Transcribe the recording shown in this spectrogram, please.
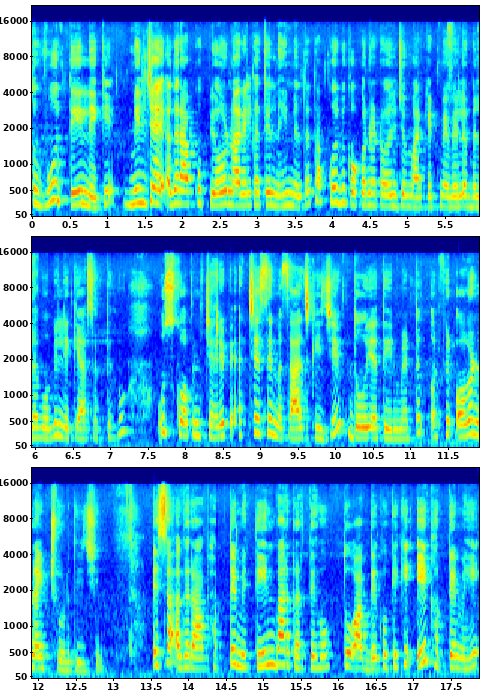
तो वो तेल लेके मिल जाए। अगर आपको प्योर नारियल का तेल नहीं मिलता तो आप कोई भी कोकोनट ऑयल जो मार्केट में अवेलेबल है, वो भी लेके आ सकते हो। उसको अपने चेहरे पे अच्छे से मसाज कीजिए दो या तीन मिनट तक और फिर ओवरनाइट छोड़ दीजिए। ऐसा अगर आप हफ़्ते में तीन बार करते हो तो आप देखोगे कि एक हफ़्ते में ही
